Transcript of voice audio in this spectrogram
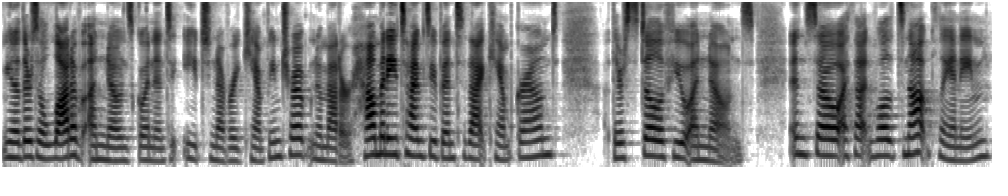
You know, there's a lot of unknowns going into each and every camping trip, no matter how many times you've been to that campground there's still a few unknowns. And so I thought, well, it's not planning.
